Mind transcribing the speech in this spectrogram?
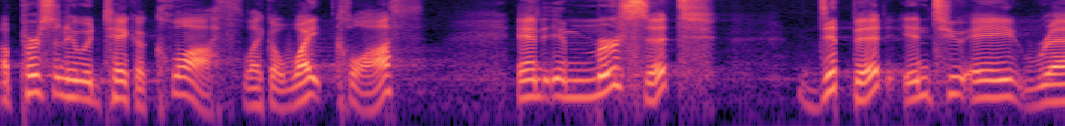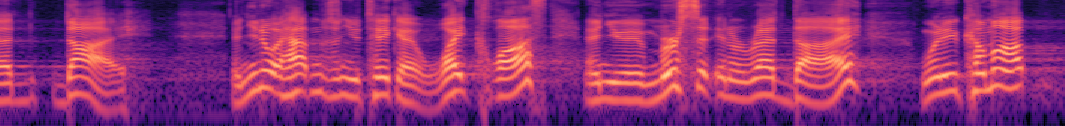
a person who would take a cloth, like a white cloth, and immerse it dip it into a red dye. And you know what happens when you take a white cloth and you immerse it in a red dye? When you come up,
